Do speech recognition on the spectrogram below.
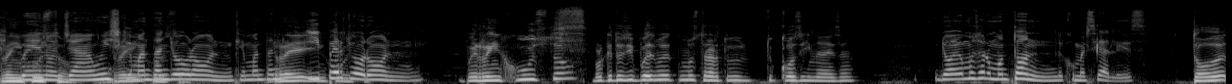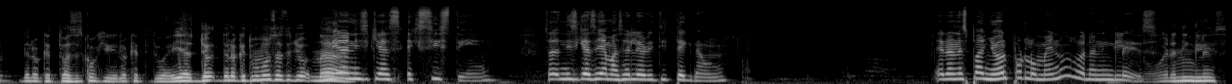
Re bueno, injusto, ya, uy, que man tan injusto. llorón, que man tan Re hiper injusto. llorón. Pues re injusto, porque tú sí puedes mo- mostrar tu, tu cocina esa. Yo voy a mostrar un montón de comerciales. Todo de lo que tú has escogido y lo que tú veías. Yo, de lo que tú me mostraste, yo, nada. Mira, ni siquiera existe. O sea, ni siquiera se llama Celebrity Takedown. ¿Era en español por lo menos o era en inglés? No, era en inglés.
